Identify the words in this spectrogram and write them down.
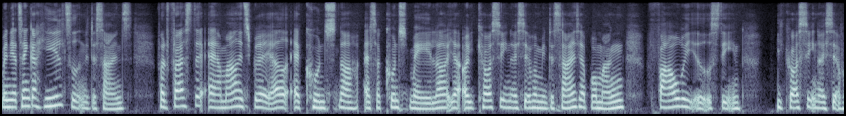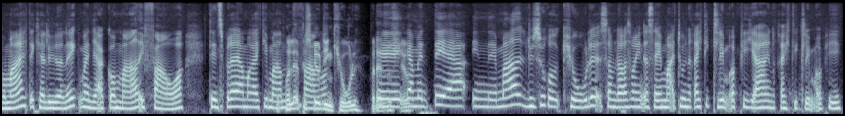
Men jeg tænker hele tiden i designs. For det første er jeg meget inspireret af kunstnere, altså kunstmalere. Jeg, og I kan også se, når I ser på mine designs, jeg bruger mange farverige ædelsten. I kan også se, når I ser på mig, det kan lytterne ikke, men jeg går meget i farver. Det inspirerer mig rigtig meget Prøv lige med at beskrive farver. din kjole, hvordan du ser Øh, jamen, det er en øh, meget lyserød kjole, som der også var en, der sagde mig, du er en rigtig glimmerpige. Jeg er en rigtig glimmerpige.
